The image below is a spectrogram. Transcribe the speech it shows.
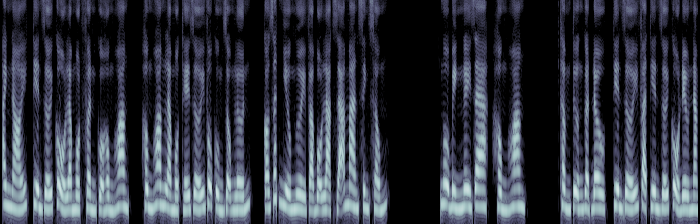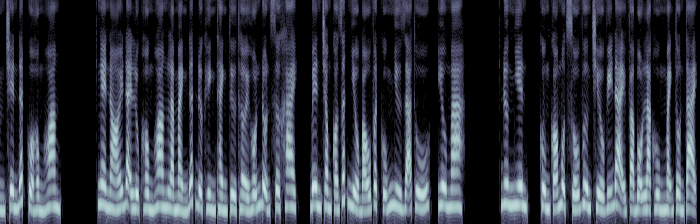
Anh nói, tiên giới cổ là một phần của hồng hoang, hồng hoang là một thế giới vô cùng rộng lớn, có rất nhiều người và bộ lạc dã man sinh sống. Ngô Bình ngây ra, hồng hoang. Thẩm tượng gật đầu, tiên giới và tiên giới cổ đều nằm trên đất của hồng hoang. Nghe nói đại lục hồng hoang là mảnh đất được hình thành từ thời hỗn độn sơ khai, bên trong có rất nhiều báu vật cũng như dã thú, yêu ma. Đương nhiên, cùng có một số vương triều vĩ đại và bộ lạc hùng mạnh tồn tại.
